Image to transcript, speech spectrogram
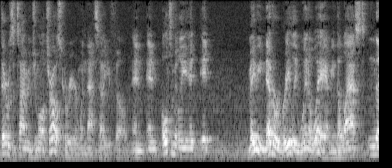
There was a time in Jamal Charles' career when that's how you felt, and and ultimately it, it maybe never really went away. I mean, the last No.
